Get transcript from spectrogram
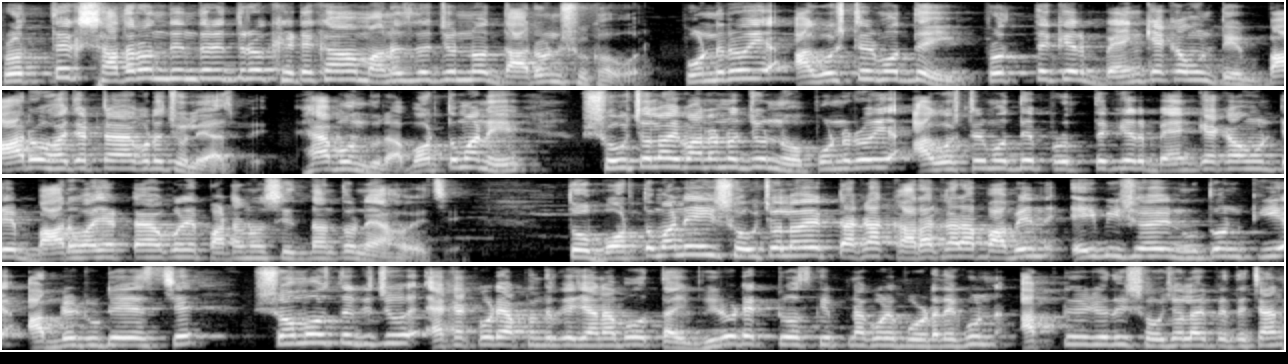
প্রত্যেক সাধারণ দিনদরিদ্র খেটে খাওয়া মানুষদের জন্য দারুণ সুখবর। পনেরোই আগস্টের মধ্যেই প্রত্যেকের ব্যাংক অ্যাকাউন্টে বারো হাজার টাকা করে চলে আসবে। হ্যাঁ বন্ধুরা, বর্তমানে শৌচালয় বানানোর জন্য পনেরোই আগস্টের মধ্যে প্রত্যেকের ব্যাংক অ্যাকাউন্টে বারো হাজার টাকা করে পাঠানোর সিদ্ধান্ত নেওয়া হয়েছে। তো বর্তমানে এই শৌচালয়ের টাকা কারা কারা পাবেন এই বিষয়ে নতুন কি আপডেট উঠে এসছে, সমস্ত কিছু এক এক করে আপনাদেরকে জানাব। তাই ভিডিওটা একটু স্কিপ না করে পুরোটা দেখুন। আপনিও যদি শৌচালয় পেতে চান,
